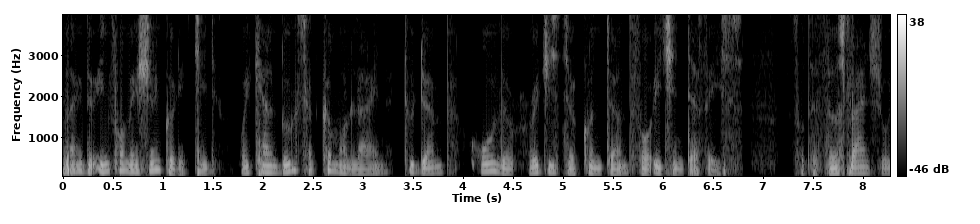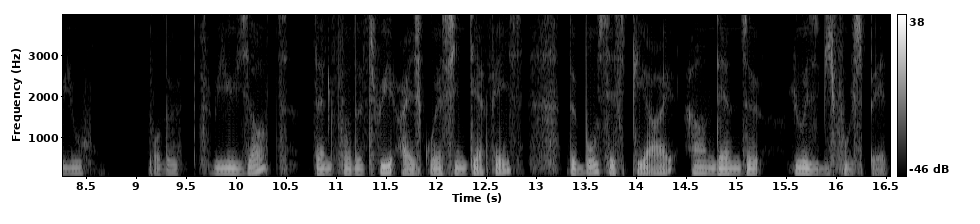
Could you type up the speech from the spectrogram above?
Thanks the information collected, we can build a command line to dump all the register content for each interface. So the first line shows you for the three results, then for the three I2C interface, the both SPI, and then the USB full speed.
